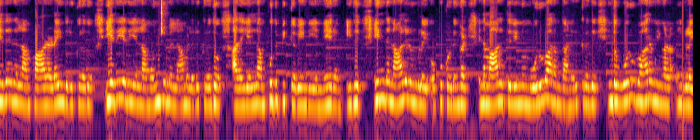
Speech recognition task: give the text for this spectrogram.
எதெல்லாம் பாழடைந்திருக்கிறதோ எது எது எல்லாம் ஒன்றுமில்லாமல் இருக்கிறதோ அதை எல்லாம் புதுப்பிக்க வேண்டிய நேரம் இது. இந்த நாளில் உங்களை ஒப்புக்கொடுங்கள். இந்த மாதத்தில் இன்னும் ஒரு வாரம் தான் இருக்கிறது. இந்த ஒரு வாரம் நீங்கள் உங்களை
